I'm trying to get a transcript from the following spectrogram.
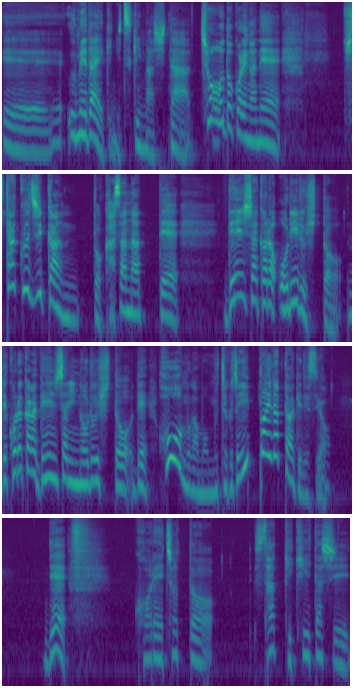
えー、梅田駅に着きましたちょうどこれがね帰宅時間と重なって電車から降りる人でこれから電車に乗る人でホームがもうむちゃくちゃいっぱいだったわけですよ。でこれちょっとさっき聞いたし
